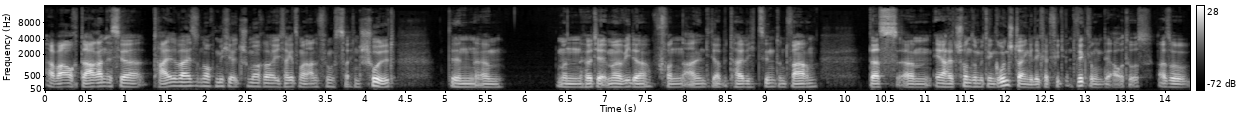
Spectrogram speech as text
aber auch daran ist ja teilweise noch Michael Schumacher, ich sage jetzt mal in Anführungszeichen, schuld. Denn ähm, man hört ja immer wieder von allen, die da beteiligt sind und waren, dass ähm, er halt schon so mit den Grundstein gelegt hat für die Entwicklung der Autos. Also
